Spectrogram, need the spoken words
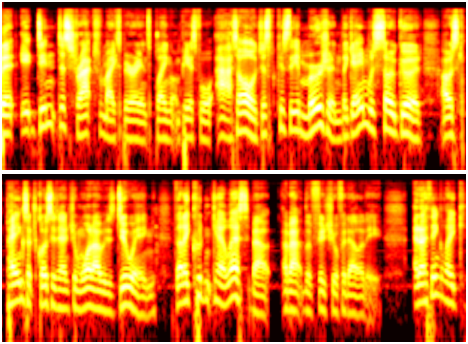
But it didn't distract from my experience playing on PS4 at all, just because the immersion, the game was so good. I was paying such close attention what I was doing that I couldn't care less about about the visual fidelity. And I think like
